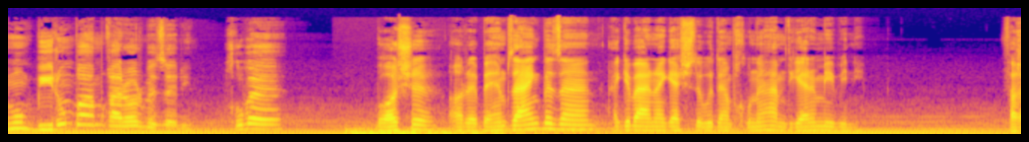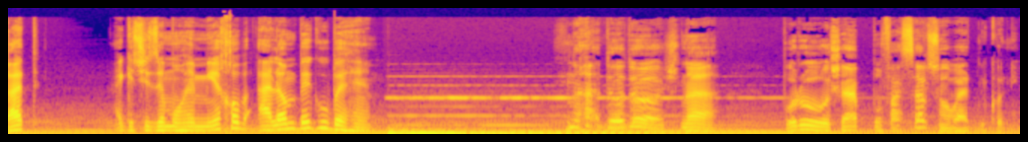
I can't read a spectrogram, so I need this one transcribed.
همون بیرون با هم قرار بذاریم. خوبه؟ باشه. آره به هم زنگ بزن. اگه برنگشته بودم خونه همدیگه رو می‌بینیم. فقط اگه چیز مهمیه خب الان بگو به هم نه داداش نه. برو شب مفصل صحبت می‌کنی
